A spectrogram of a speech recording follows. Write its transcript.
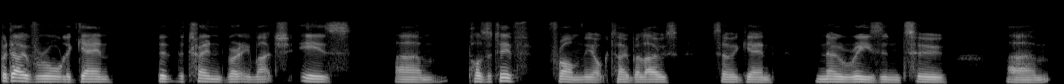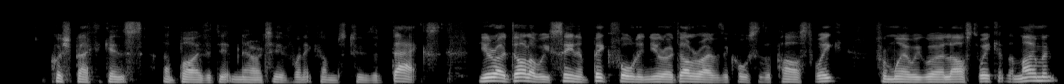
But overall, again, the, the trend very much is um, positive from the October lows. So again, no reason to um, push back against a buy the dip narrative when it comes to the DAX. Euro dollar, we've seen a big fall in euro dollar over the course of the past week from where we were last week at the moment,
